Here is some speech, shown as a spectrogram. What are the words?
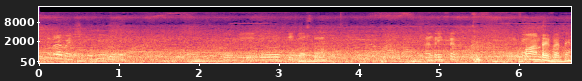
Ini berapa ya? Scooby berapa? Scooby itu tiga setengah. Unrevet. oh unrivet ya?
